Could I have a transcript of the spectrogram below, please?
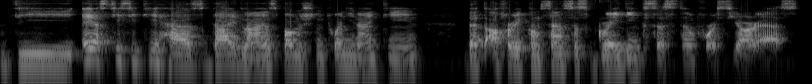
the ASTCT has guidelines published in 2019 that offer a consensus grading system for CRS.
